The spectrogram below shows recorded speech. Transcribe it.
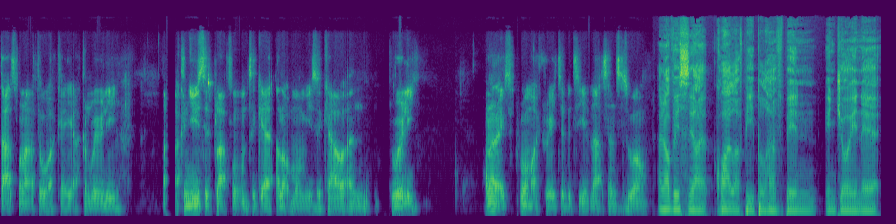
that's when I thought, okay, I can really, I can use this platform to get a lot more music out and really I don't know, explore my creativity in that sense as well. And obviously, like, quite a lot of people have been enjoying it.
